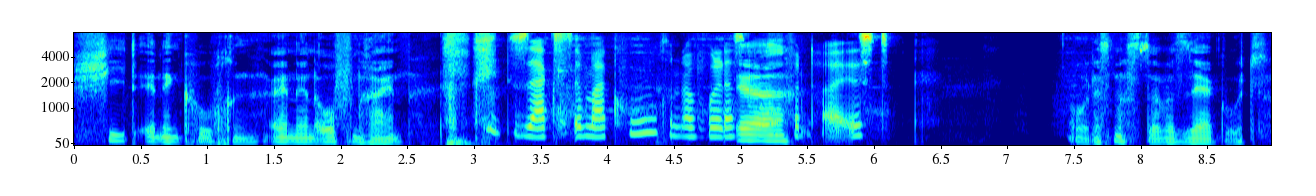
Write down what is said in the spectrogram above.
Schied in den Kuchen, in den Ofen rein. Du sagst immer Kuchen, obwohl das Ja. Ofen heißt. Oh, das machst du aber sehr gut.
